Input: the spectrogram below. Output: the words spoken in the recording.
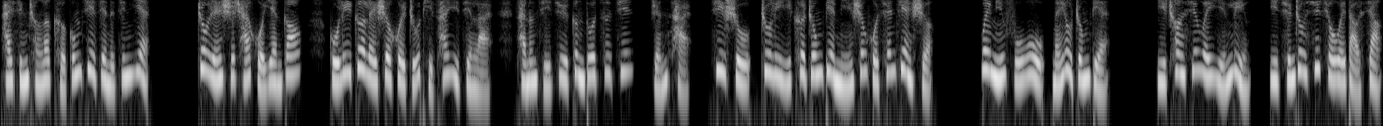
还形成了可供借鉴的经验。众人拾柴火焰高，鼓励各类社会主体参与进来，才能集聚更多资金、人才、技术，助力一刻钟便民生活圈建设。为民服务没有终点，以创新为引领，以群众需求为导向，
